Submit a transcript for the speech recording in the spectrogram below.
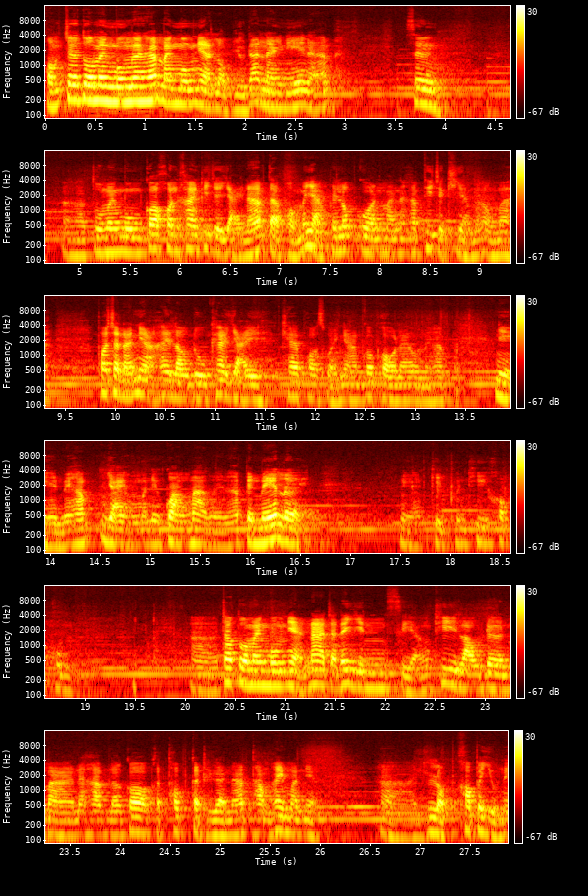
ผมเจอตัวแมงมุมแล้วนะครับ แมงมุมเนี่ยหลบอยู่ด้านในนี้นะครับ ซึ่ง ตัวแมงมุมก็ค่อนข้างที่จะใหญ่นะครับ แต่ผมไม่อยากไปรบกวนมันนะครับ ที่จะเขี่ยมันออกมา เพราะฉะนั้นเนี่ยให้เราดูแค่ใยแค่พอสวยงามก็พอแล้วนะครับ นี่เห็นไหมครับใยของมันเนี่ยกว้างมากเลยนะครับเป็นเมตรเลยนี่ครับกินพื้นที่ครอบคลุมเจ้าตัวแมงมุมเนี่ยน่าจะได้ยินเสียงที่เราเดินมานะครับ แล้วก็กระทบกระเทือนนะครับทำให้มันเนี่ยหลบเข้าไปอยู่ใน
